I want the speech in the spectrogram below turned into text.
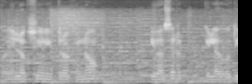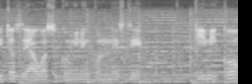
con el óxido de nitrógeno y va a hacer que las gotitas de agua se combinen con este químico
